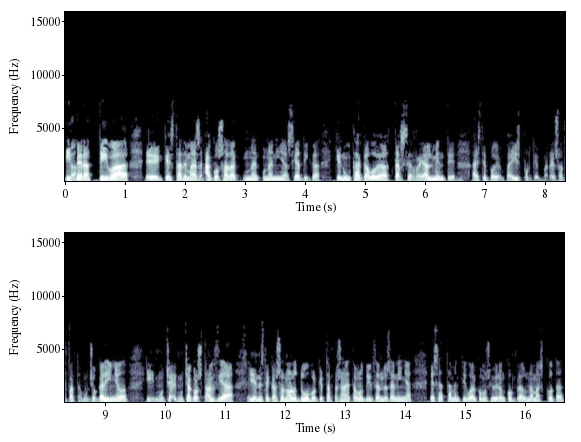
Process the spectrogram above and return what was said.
hiperactiva, eh, que está además acosada, una, niña asiática, que nunca acabó de adaptarse realmente a este país, porque para eso hace falta mucho cariño y mucha, mucha constancia, y en este caso no lo tuvo, porque estas personas estaban utilizando a esa niña exactamente igual como si hubieran comprado una mascota,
